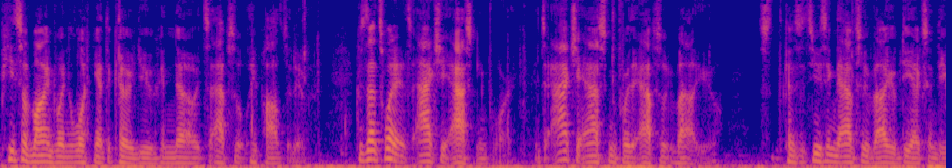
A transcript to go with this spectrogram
peace of mind when you're looking at the code. You can know it's absolutely positive because that's what it's actually asking for. It's actually asking for the absolute value because it's, using the absolute value of dx and dy.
